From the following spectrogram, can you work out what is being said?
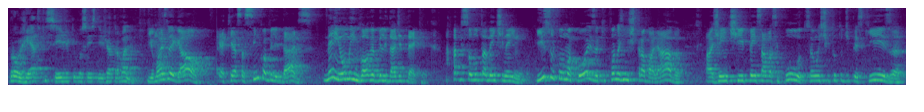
projeto que seja que você esteja trabalhando. E o mais legal é que essas cinco habilidades, nenhuma envolve habilidade técnica. Absolutamente nenhuma. Isso foi uma coisa que quando a gente trabalhava, a gente pensava assim, putz, é um instituto de pesquisa,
